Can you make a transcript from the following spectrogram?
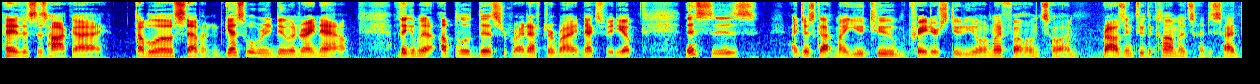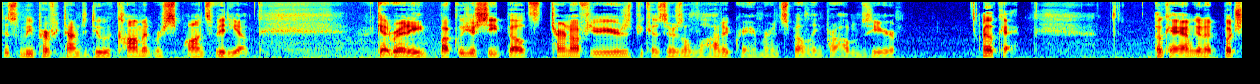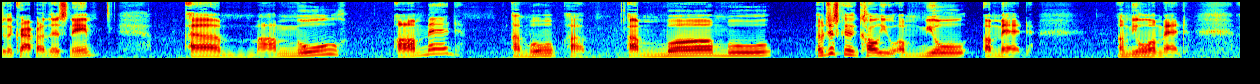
Hey, this is Hawkeye 007. Guess what we're doing right now? I think I'm going to upload this right after my next video. This is, I just got my YouTube Creator Studio on my phone, so I'm browsing through the comments. I decided this would be perfect time to do a comment response video. Get ready, buckle your seatbelts, turn off your ears because there's a lot of grammar and spelling problems here. Okay. Okay, I'm going to butcher the crap out of this name. Um, Amul Ahmed? Amul, uh, Amamul. I'm just going to call you Amul Ahmed. Amul Ahmed.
